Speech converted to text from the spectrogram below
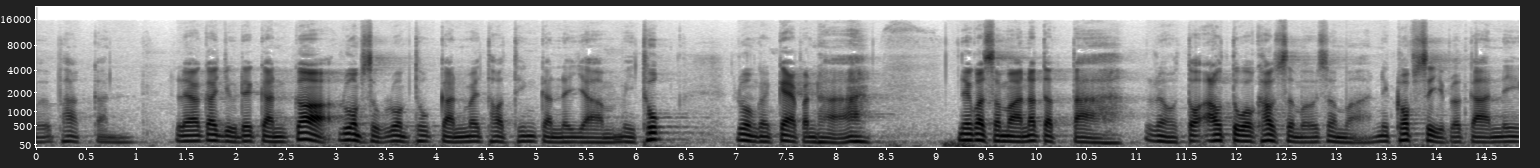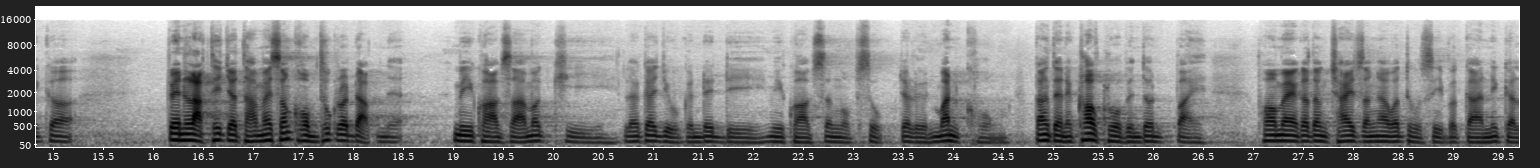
มอภาคกัน แล้วก็อยู่ด้วยกันก็ร่วมสุขร่วมทุกข์กัน ไม่ทอดทิ้งกันในยามมีทุกข์ร่วมกันแก้ปัญหาเรียกว่าสมานตตา เราตัวเอาตัวเข้าเสมอสมานนี่ครบสี่ประการนี้ก็เป็นหลักที่จะทำให้สังคมทุกระดับเนี่ยมีความสามัคคีแล้วก็อยู่กันได้ดี มีความสงบสุขเจริญมั่นคง ตั้งแต่ในครอบครัวเป็นต้นไปพ่อแม่ก็ต้องใช้สังหาวัตถุสี่ประการนี้กับ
